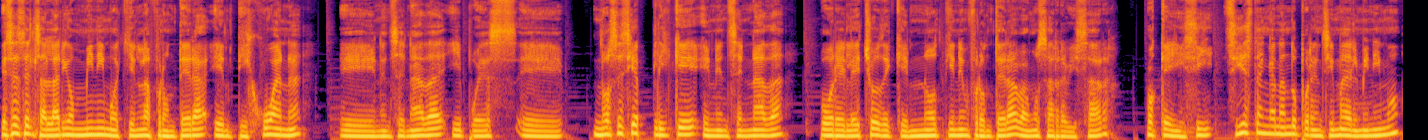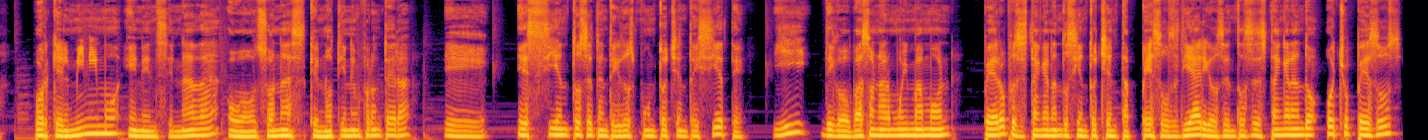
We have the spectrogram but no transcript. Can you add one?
Ese es el salario mínimo aquí en la frontera en Tijuana, en Ensenada, y pues eh, no sé si aplique en Ensenada por el hecho de que no tienen frontera. Vamos a revisar. Ok, sí, sí están ganando por encima del mínimo, porque el mínimo en Ensenada o zonas que no tienen frontera eh, es 172.87. Y digo, va a sonar muy mamón, pero pues están ganando 180 pesos diarios. Entonces están ganando 8 pesos,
